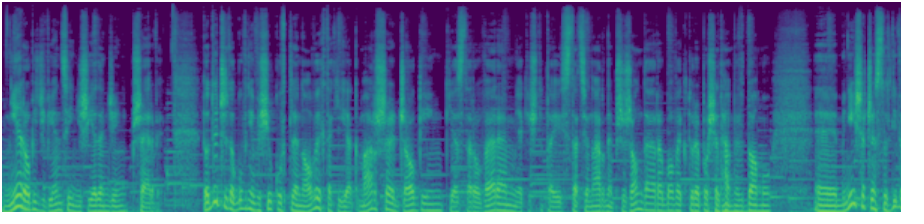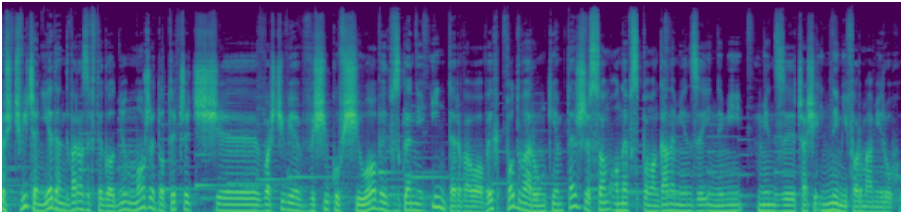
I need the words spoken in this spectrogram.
nie robić więcej niż jeden dzień przerwy. Dotyczy to głównie wysiłków tlenowych, takich jak marsze, jogging, jazda rowerem, jakieś tutaj stacjonarne przyrządy aerobowe, które posiadamy w domu. E, mniejsza częstotliwość ćwiczeń jeden-dwa razy w tygodniu może dotyczyć e, właściwie wysiłków siłowych względnie interwałowych, pod warunkiem też, że są one wspomagane między innymi w międzyczasie innymi formami ruchu.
